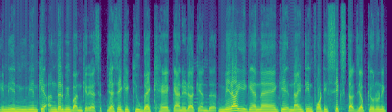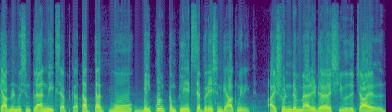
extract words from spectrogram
इंडियन यूनियन के अंदर भी बन के रह सकते जैसे कि क्यूबेक है कनाडा के अंदर। मेरा ये कहना है कि 1946 तक, जबकि उन्होंने कैबिनेट मिशन प्लान भी एक्सेप्ट कर, तब तक वो बिल्कुल कंप्लीट सेपरेशन के हक में नहीं थे। I have married her she was a child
